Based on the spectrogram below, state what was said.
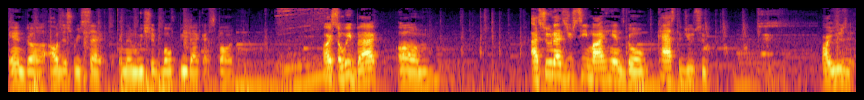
And uh, I'll just reset. And then we should both be back at spawn. Alright, so we back. Um, As soon as you see my hands go, cast the jutsu. Alright, use it.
